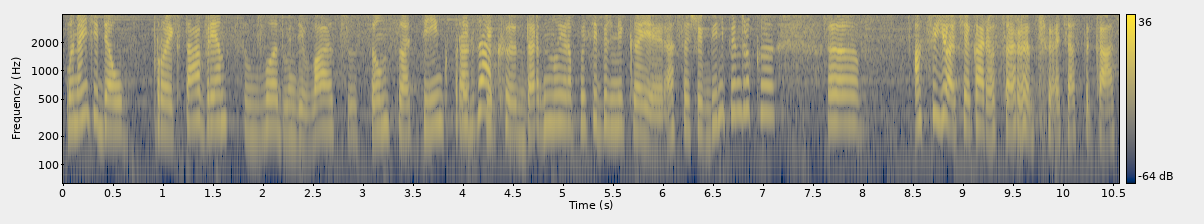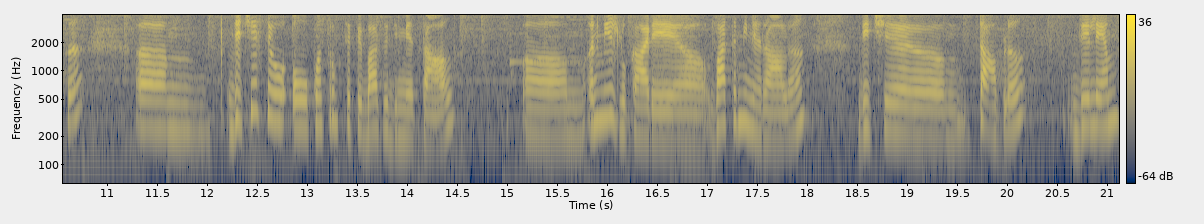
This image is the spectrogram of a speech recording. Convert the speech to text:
înainte de a o proiecta, vrem să văd undeva, să, să să ating, practic, exact. dar nu era posibil nicăieri. Asta și bine, pentru că uh, am să fiu eu aceea care o să arăt această casă. Uh, deci este o, o construcție pe bază de metal, uh, în mijloc are uh, vată minerală, deci uh, tablă de lemn,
